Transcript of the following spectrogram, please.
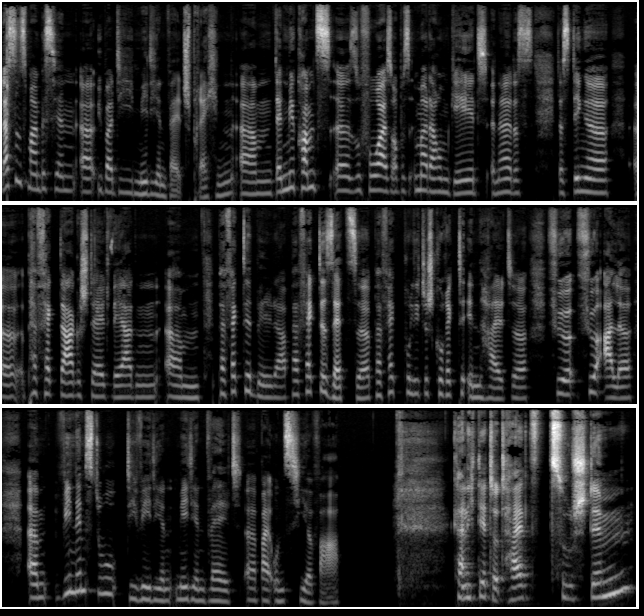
lass uns mal ein bisschen äh, über die Medienwelt sprechen. Ähm, denn mir kommt es äh, so vor, als ob es immer darum geht, ne, dass, dass Dinge äh, perfekt dargestellt werden, ähm, perfekte Bilder, perfekte Sätze, perfekt politisch korrekte Inhalte für, für alle. Ähm, wie nimmst du die Medien, Medienwelt äh, bei uns hier wahr? Kann ich dir total zustimmen.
